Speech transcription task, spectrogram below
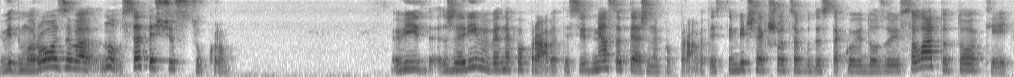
від морозива, ну, все те, що з цукром. Від жирів ви не поправитесь, від м'яса теж не поправитесь. Тим більше, якщо це буде з такою дозою салату, то окей.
